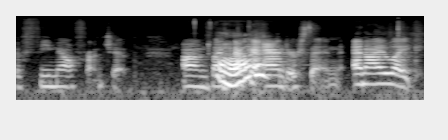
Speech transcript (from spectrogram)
of Female Friendship um, by Aw. Becca Anderson. And I like,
